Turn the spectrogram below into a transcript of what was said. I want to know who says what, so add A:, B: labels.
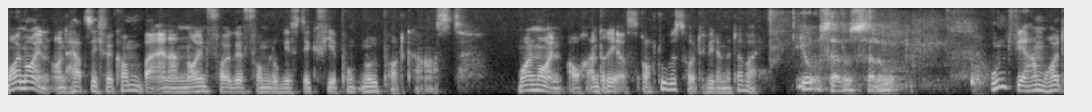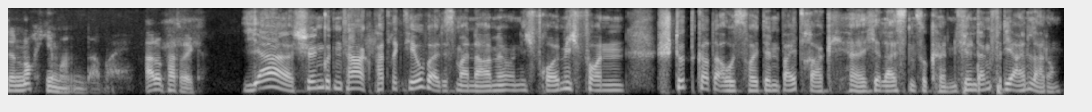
A: Moin Moin und herzlich willkommen bei einer neuen Folge vom Logistik 4.0 Podcast. Moin Moin, auch Andreas, auch du bist heute wieder mit dabei.
B: Jo, servus, hallo.
A: Und wir haben heute noch jemanden dabei. Hallo Patrick.
C: Ja, schönen guten Tag. Patrick Theobald ist mein Name und ich freue mich von Stuttgart aus heute den Beitrag äh, hier leisten zu können. Vielen Dank für die Einladung.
